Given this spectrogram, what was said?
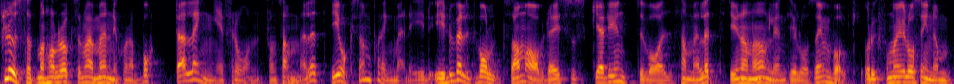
Plus att man håller också de här människorna borta länge från, från samhället. Det är också en poäng med det. Är, är du väldigt våldsam av dig så ska det ju inte vara i samhället. Det är en annan anledning till att låsa in folk. Och då får man ju låsa in dem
